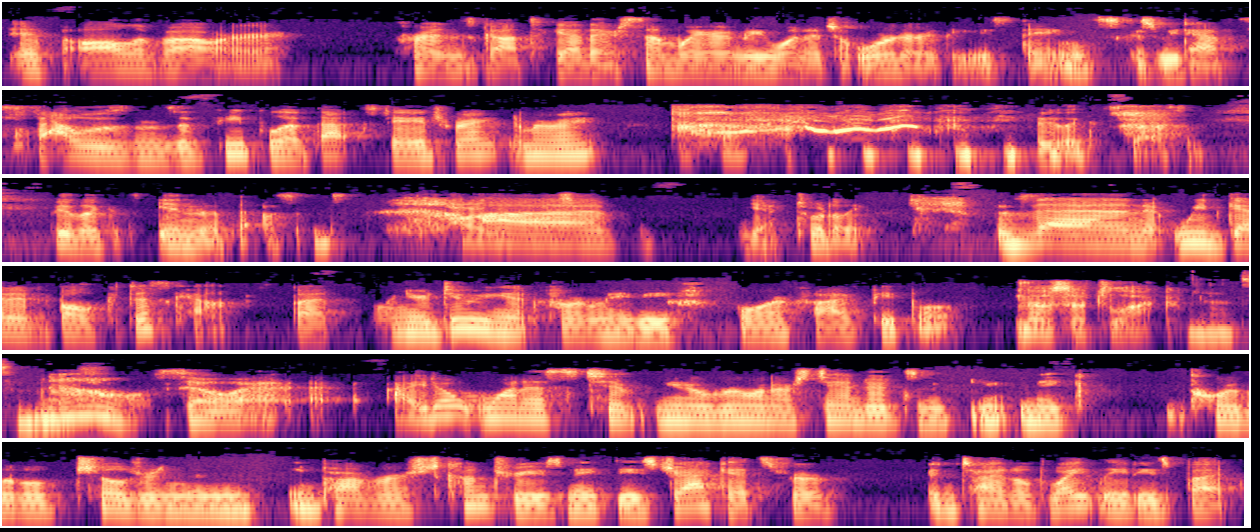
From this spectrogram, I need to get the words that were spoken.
if all of our friends got together somewhere and we wanted to order these things because we'd have thousands of people at that stage, right? Am I right? I feel like it's thousands. I feel like it's in the thousands. Um, yeah, totally. Then we'd get a bulk discount. But when you're doing it for maybe four or five people, No such luck. not so much. no. So I, I don't want us to, you know, ruin our standards and make poor little children in impoverished countries make these jackets for entitled white ladies. But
